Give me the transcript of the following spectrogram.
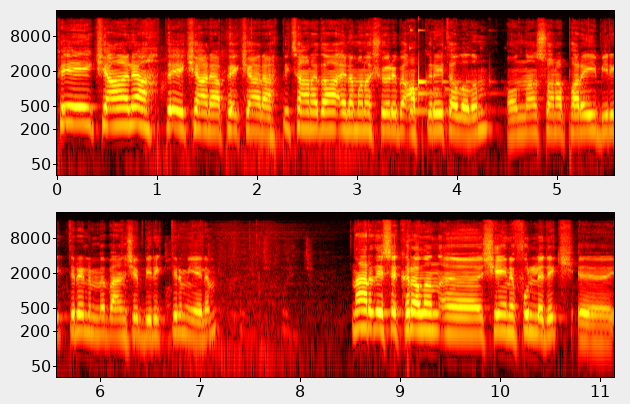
Pekala, pekala, pekala. Bir tane daha elemana şöyle bir upgrade alalım. Ondan sonra parayı biriktirelim mi? Bence biriktirmeyelim. Neredeyse kralın e, şeyini fullledik. E,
